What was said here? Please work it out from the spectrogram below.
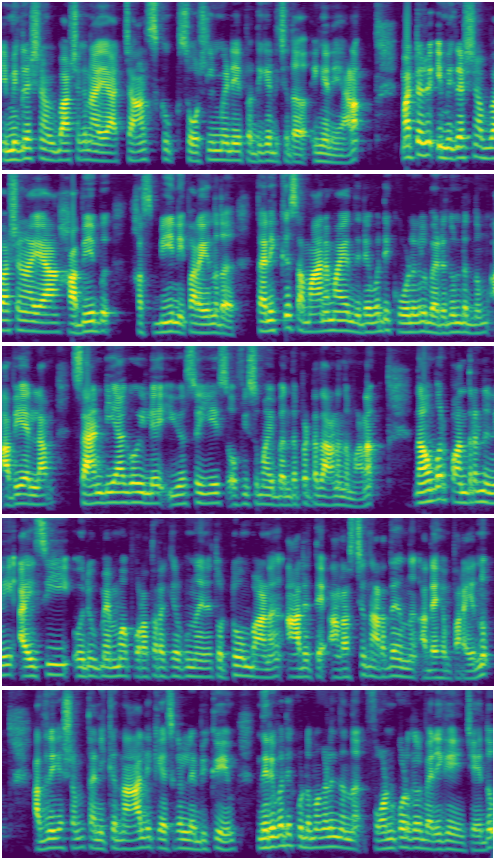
ഇമിഗ്രേഷൻ അഭിഭാഷകനായ ചാൾസ് കുക്ക് സോഷ്യൽ മീഡിയയിൽ പ്രതികരിച്ചത് ഇങ്ങനെയാണ്. മറ്റൊരു ഇമിഗ്രേഷൻ അഭിഭാഷകനായ ഹബീബ് ഹസ്ബീനി പറയുന്നത് തനിക്ക് സമാനമായ നിരവധി കോളുകൾ വരുന്നുണ്ടെന്നും അവയെല്ലാം സാൻഡിയാഗോയിലെ യു എസ് ഐ എസ് ഓഫീസുമായി ബന്ധപ്പെട്ടതാണെന്നുമാണ്. നവംബർ പന്ത്രണ്ടിന് ഐ സി ഒരു മെമ്മോ പുറത്തിറക്കിയിരിക്കുന്നതിന് തൊട്ടുമുമ്പാണ് ആദ്യത്തെ അറസ്റ്റ് നടന്നതെന്ന് അദ്ദേഹം പറയുന്നു. അതിനുശേഷം തനിക്ക് നാല് കേസുകൾ ലഭിക്കുകയും നിരവധി കുടുംബങ്ങളിൽ നിന്ന് ഫോൺ കോളുകൾ വരികയും ചെയ്തു.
